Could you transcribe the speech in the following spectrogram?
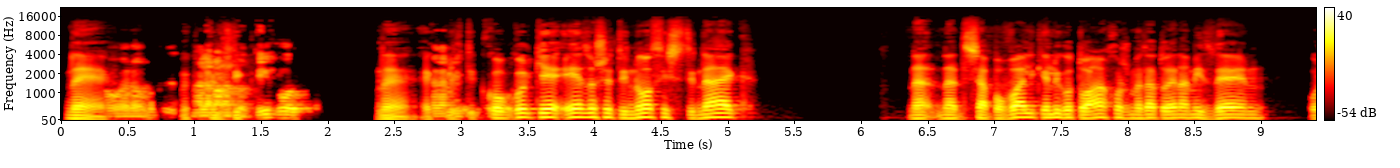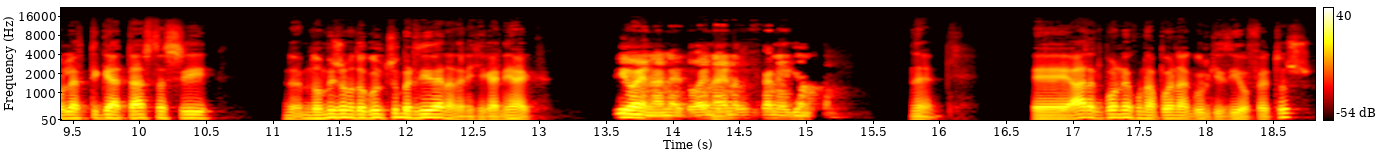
Ναι, Φοβερό. Αλλά πάνω στο τείχο. ναι εκπληκτικό γκολ και έδωσε την όθηση στην ΑΕΚ να, να της αποβάλει και λίγο το άγχος μετά το 1-0, όλη αυτή την κατάσταση. Ν- Νομίζω με τον γκολ του Τσούμπερ 2-1 δεν είχε κάνει η ΑΕΚ. 2-1, ναι. Το 1-1 το έχει κάνει ο Γιόνταν. Ναι. Ε, άρα λοιπόν έχουν από ένα γκολ και δύο φέτος.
